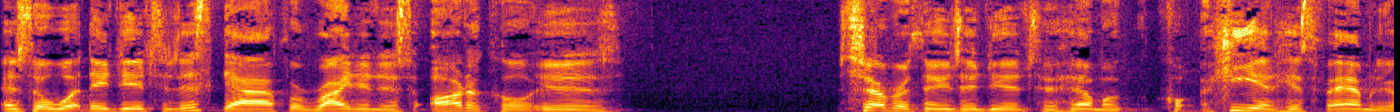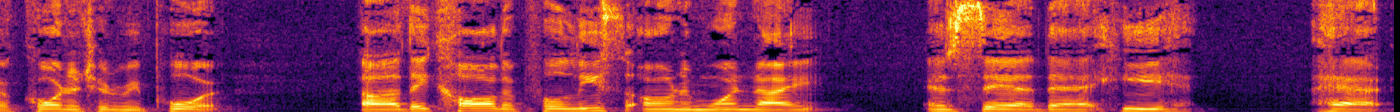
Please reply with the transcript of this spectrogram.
And so, what they did to this guy for writing this article is several things they did to him, he and his family, according to the report. Uh, they called the police on him one night and said that he had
